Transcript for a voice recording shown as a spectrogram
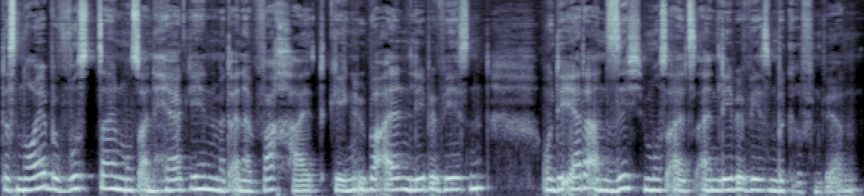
Das neue Bewusstsein muss einhergehen mit einer Wachheit gegenüber allen Lebewesen und die Erde an sich muss als ein Lebewesen begriffen werden.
